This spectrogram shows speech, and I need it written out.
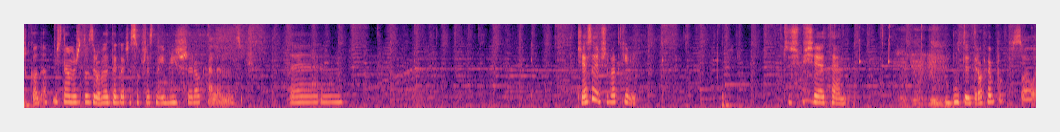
Szkoda. Myślałam, że to zrobię tego czasu przez najbliższy rok, ale no cóż. Em, Czy ja sobie przypadkiem... Coś mi się ten... Buty trochę popsuły.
